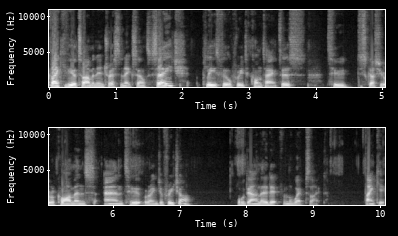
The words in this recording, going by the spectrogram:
Thank you for your time and interest in Excel to Sage. Please feel free to contact us to discuss your requirements and to arrange a free trial or download it from the website. Thank you.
